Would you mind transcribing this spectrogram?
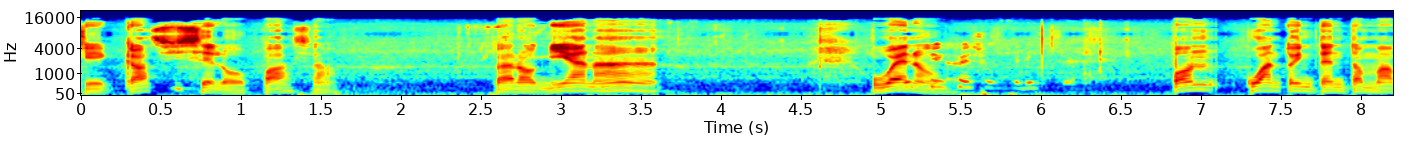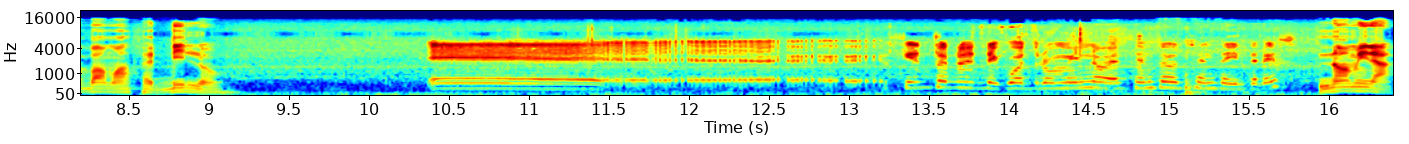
Que casi se lo pasa. Pero es. Bueno, pon cuántos intentos más vamos a hacer, dilo. Eh... 194.983. No, mira,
